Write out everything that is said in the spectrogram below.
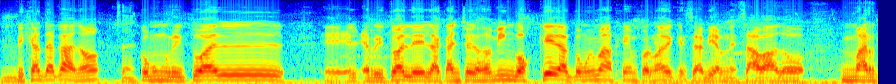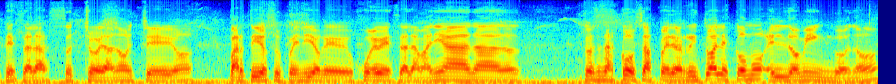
mm. fíjate acá, ¿no? Como un ritual, eh, el, ritual de la cancha de los domingos queda como imagen, por más de que sea viernes, sábado, martes a las 8 de la noche, ¿no? partido suspendido que jueves a la mañana, todas esas cosas, pero el ritual es como el domingo, ¿no?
